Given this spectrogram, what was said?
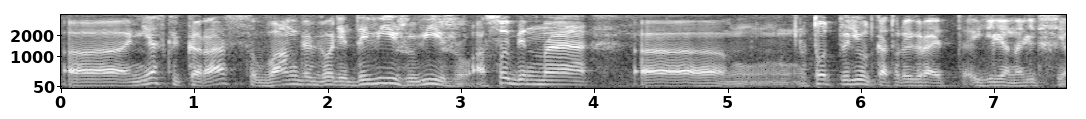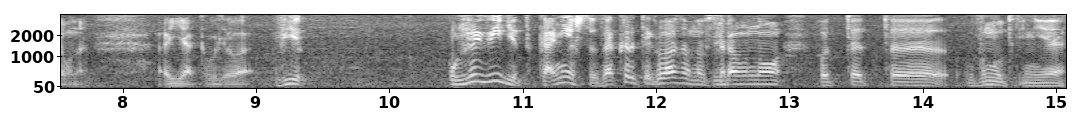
э, несколько раз Ванга говорит, да вижу, вижу. Особенно э, тот период, который играет Елена Алексеевна Яковлева. Уже видит, конечно, закрытые глаза, но все равно вот это внутреннее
